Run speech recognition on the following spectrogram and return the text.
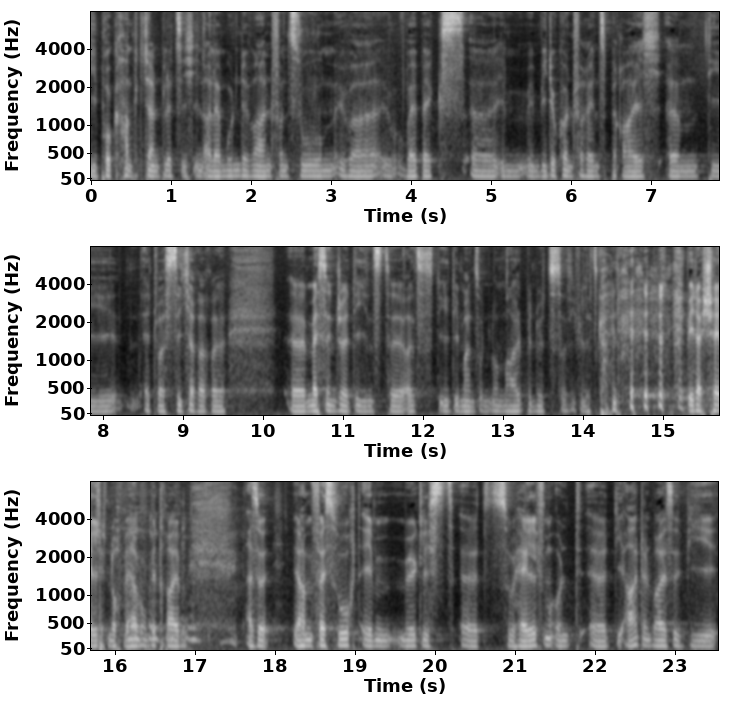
die Programme, die dann plötzlich in aller Munde waren, von Zoom über WebEx äh, im, im, Videokonferenzbereich, ähm, die etwas sicherere äh, Messenger-Dienste als die, die man so normal benutzt. Also ich will jetzt keine weder Shell noch Werbung betreiben. Also wir haben versucht, eben möglichst äh, zu helfen und äh, die Art und Weise, wie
